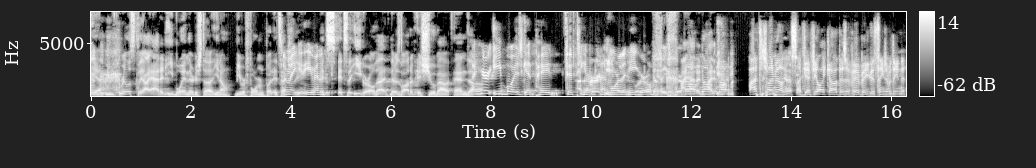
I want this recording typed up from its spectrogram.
yeah. Realistically, I added e boy in there just to you know be reformed, but it's To actually make it even. It's it's the e girl that there's a lot of issue about, and uh, I hear e boys get paid 15% more than e girls. I added. no, I, no, I have to chime in on this. I feel, like uh, there's a very big distinction between,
